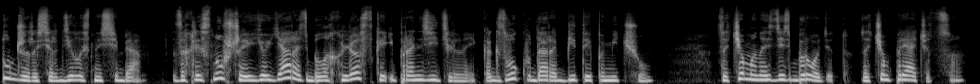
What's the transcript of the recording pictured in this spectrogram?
тут же рассердилась на себя. Захлестнувшая ее ярость была хлесткой и пронзительной, как звук удара битой по мячу. Зачем она здесь бродит? Зачем прячется?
